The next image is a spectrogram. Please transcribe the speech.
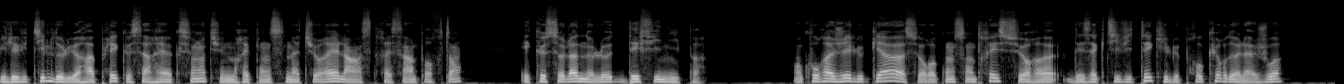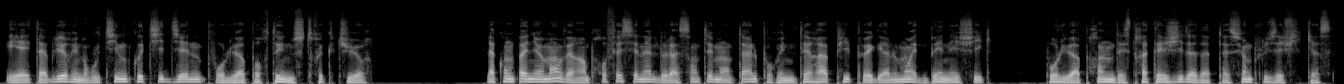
Il est utile de lui rappeler que sa réaction est une réponse naturelle à un stress important et que cela ne le définit pas. Encouragez Lucas à se reconcentrer sur euh, des activités qui lui procurent de la joie et à établir une routine quotidienne pour lui apporter une structure. L'accompagnement vers un professionnel de la santé mentale pour une thérapie peut également être bénéfique pour lui apprendre des stratégies d'adaptation plus efficaces.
